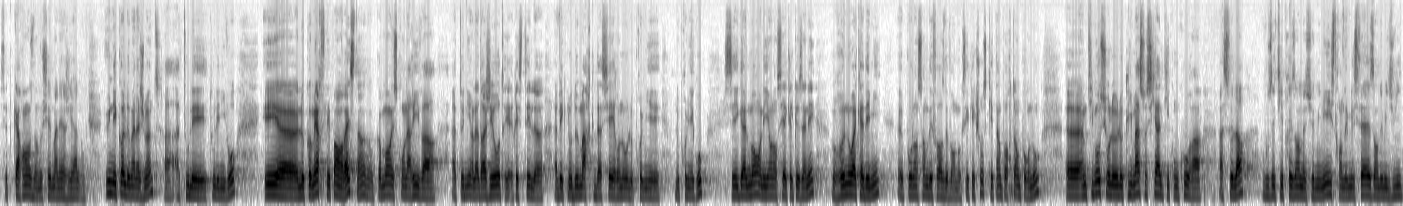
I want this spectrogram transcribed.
cette carence dans nos chaînes managériales. Donc, une école de management à, tous, les, tous les niveaux. Et euh, le commerce n'est pas en reste. Hein. Comment est-ce qu'on arrive à, tenir la dragée haute et rester avec nos deux marques Dacia et Renault le premier, le premier groupe? C'est également, en ayant lancé il y a quelques années, Renault Academy euh, pour l'ensemble des forces de vente. Donc c'est quelque chose qui est important pour nous. Euh, un petit mot sur le, le, climat social qui concourt à cela. Vous étiez présent, Monsieur le Ministre, en 2016, en 2018,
